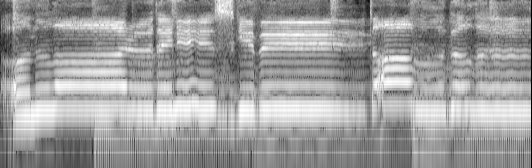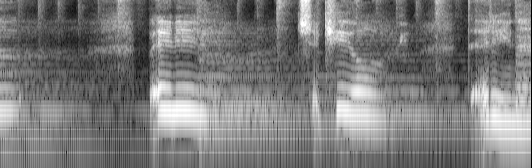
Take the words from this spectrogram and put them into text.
Anılar deniz gibi dalgalı Beni çekiyor derine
